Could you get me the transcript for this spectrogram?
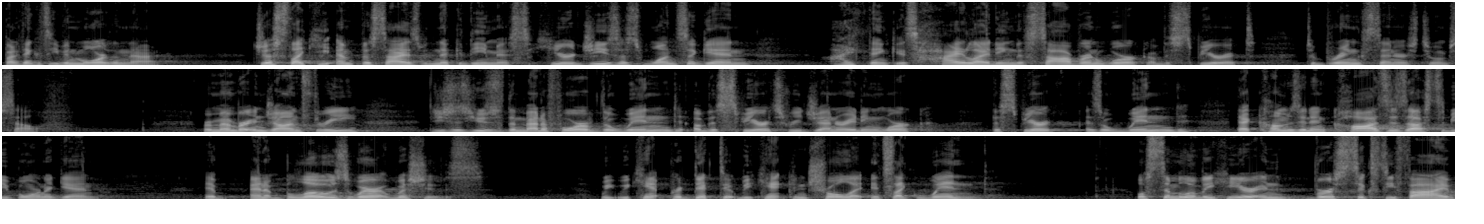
But I think it's even more than that. Just like he emphasized with Nicodemus, here Jesus once again, I think, is highlighting the sovereign work of the Spirit to bring sinners to himself. Remember in John 3, Jesus uses the metaphor of the wind of the Spirit's regenerating work. The Spirit is a wind that comes in and causes us to be born again. It, and it blows where it wishes. We, we can't predict it, we can't control it. It's like wind. Well, similarly, here in verse 65,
